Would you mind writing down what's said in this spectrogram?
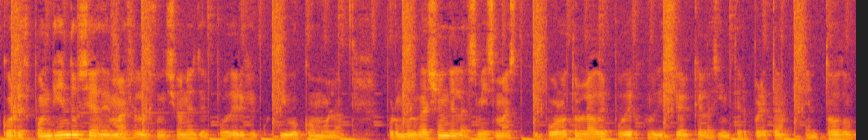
Correspondiéndose además a las funciones del Poder Ejecutivo como la promulgación de las mismas y por otro lado el Poder Judicial que las interpreta en todo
